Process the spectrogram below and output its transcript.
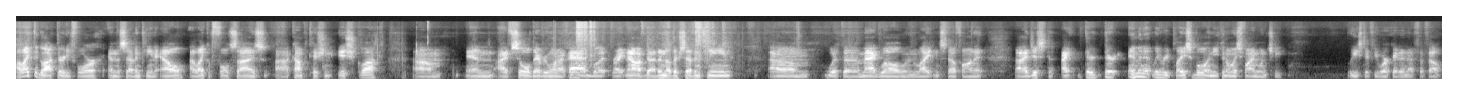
I like the Glock 34 and the 17L. I like a full-size uh, competition-ish Glock. Um, and I've sold every one I've had, but right now I've got another 17 um, with a magwell and light and stuff on it. I just, I they're they're eminently replaceable, and you can always find one cheap, at least if you work at an FFL.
